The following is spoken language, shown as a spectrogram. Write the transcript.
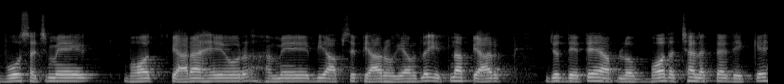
वो सच में बहुत प्यारा है और हमें भी आपसे प्यार हो गया। मतलब इतना प्यार जो देते हैं आप लोग, बहुत अच्छा लगता है देख के।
